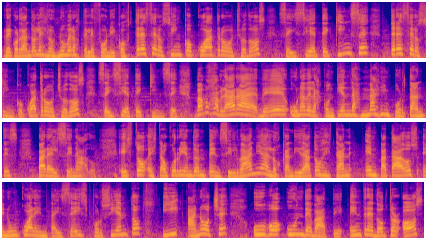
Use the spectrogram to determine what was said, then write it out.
recordándoles los números telefónicos 305-482-6715, 305-482-6715. Vamos a hablar de una de las contiendas más importantes para el Senado. Esto está ocurriendo en Pensilvania. Los candidatos están empatados en un 46% y anoche hubo un debate entre Dr. Oz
